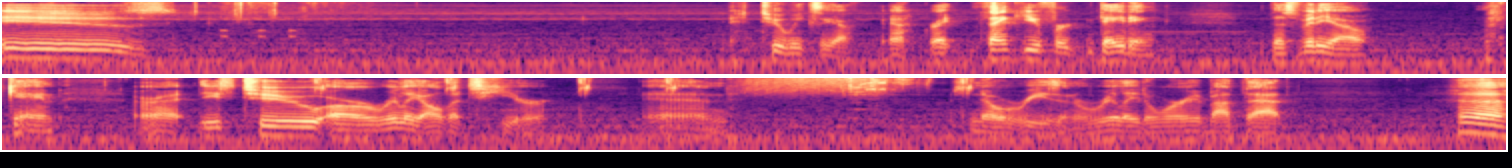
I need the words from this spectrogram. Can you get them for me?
is... Two weeks ago. Yeah, great. Thank you for dating this video game. Alright, these two are really all that's here. And there's no reason really to worry about that. Uh,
